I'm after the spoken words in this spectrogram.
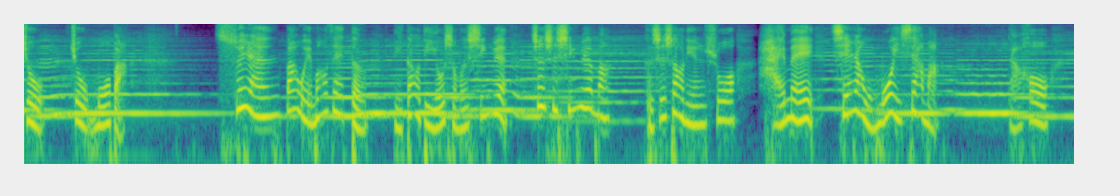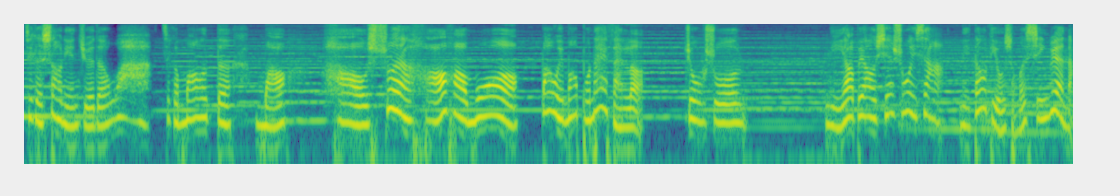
就就摸吧。虽然八尾猫在等，你到底有什么心愿？这是心愿吗？可是少年说还没，先让我摸一下嘛。然后这个少年觉得哇，这个猫的毛好顺，好好摸哦。八尾猫不耐烦了，就说：“你要不要先说一下，你到底有什么心愿呐？”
